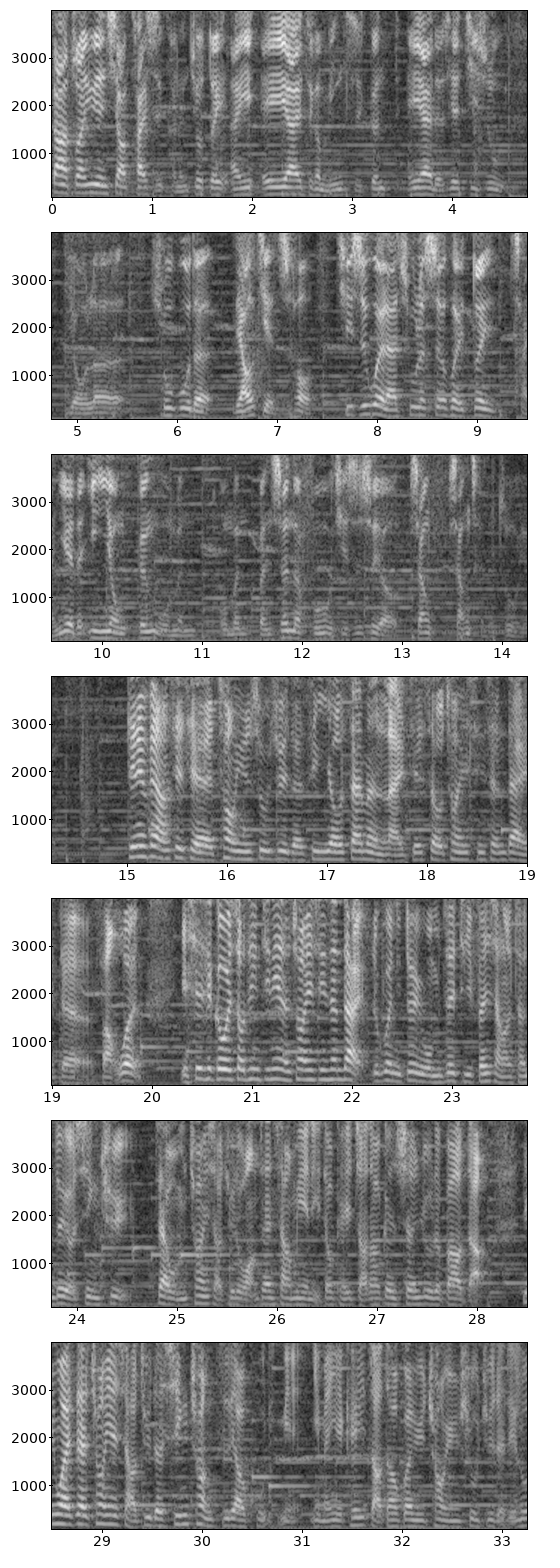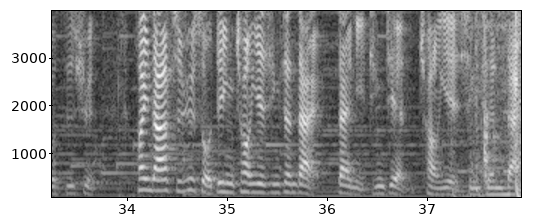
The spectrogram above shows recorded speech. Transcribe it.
大专院校开始，可能就对 A A I 这个名词跟 A I 的这些技术有了初步的了解之后，其实未来出了社会，对产业的应用跟我们我们本身的服务其实是有相辅相成。今天非常谢谢创云数据的 CEO Simon 来接受创业新生代的访问，也谢谢各位收听今天的创业新生代。如果你对于我们这集分享的团队有兴趣，在我们创业小聚的网站上面，你都可以找到更深入的报道。另外，在创业小聚的新创资料库里面，你们也可以找到关于创云数据的联络资讯。欢迎大家持续锁定创业新生代，带你听见创业新生代。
